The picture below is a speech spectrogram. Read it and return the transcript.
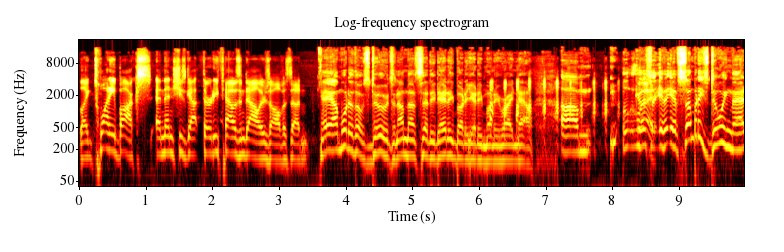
like 20 bucks and then she's got $30,000 all of a sudden. Hey, I'm one of those dudes, and I'm not sending anybody any money right now. Um, listen, if, if somebody's doing that,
